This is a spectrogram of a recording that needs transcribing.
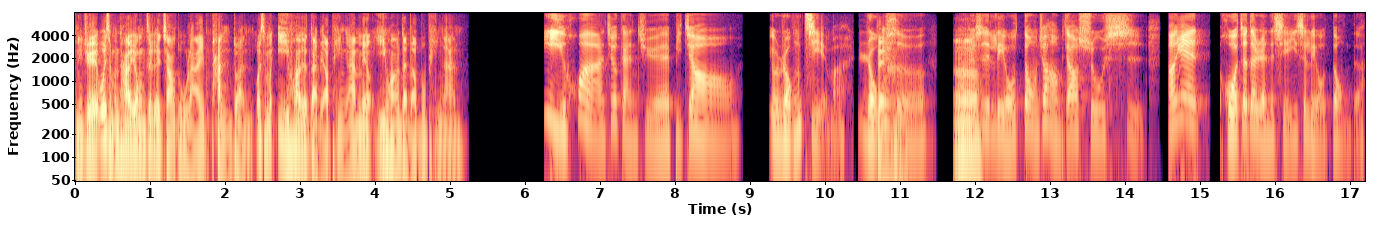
你觉得为什么他要用这个角度来判断？为什么异化就代表平安，没有异化代表不平安？异化就感觉比较有溶解嘛，融合，嗯就是流动，就好像比较舒适。然后因为活着的人的血液是流动的，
